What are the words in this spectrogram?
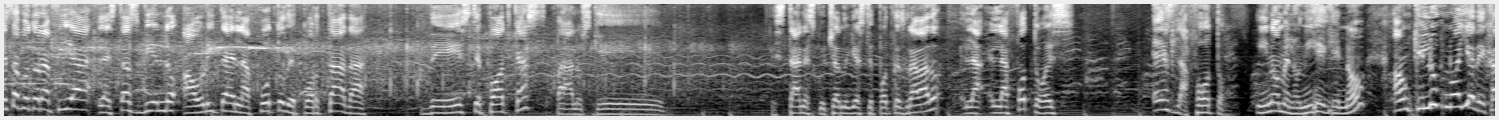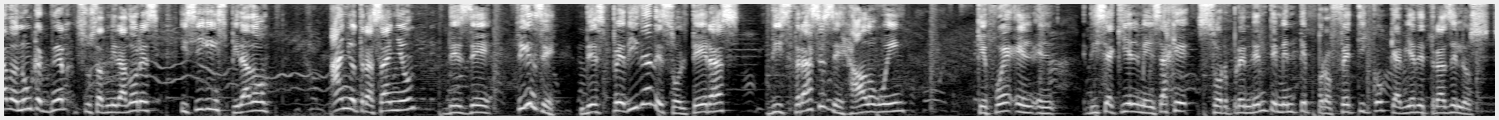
Esta fotografía la estás viendo ahorita en la foto de portada de este podcast. Para los que están escuchando ya este podcast grabado, la, la foto es es la foto. Y no me lo nieguen, ¿no? Aunque Luke no haya dejado nunca tener sus admiradores y sigue inspirado año tras año, desde, fíjense, despedida de solteras, disfraces de Halloween, que fue el, el- dice aquí el mensaje sorprendentemente profético que había detrás de los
